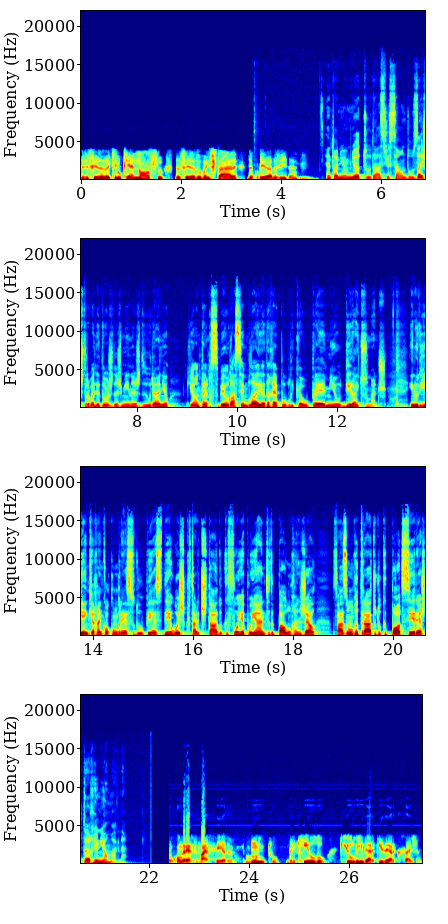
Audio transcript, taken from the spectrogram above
de defesa daquilo que é nosso, de defesa do bem-estar, da qualidade da vida. António Minhoto, da Associação dos Ex-Trabalhadores das Minas de Urânio, que ontem recebeu da Assembleia da República o Prémio Direitos Humanos. E no dia em que arranca o Congresso do PSD, o ex-secretário de Estado, que foi apoiante de Paulo Rangel, faz um retrato do que pode ser esta reunião magna. O Congresso vai ser muito daquilo que o líder quiser que seja.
